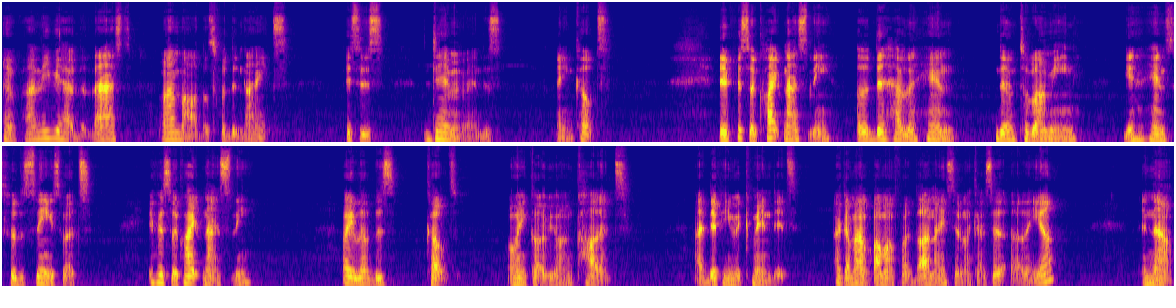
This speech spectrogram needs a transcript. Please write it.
And finally, we have the last one models for the night. This is Damn man, this raincoat. It fits her quite nicely. I did have the hand, the to I mean, getting hands for the seams, but it fits her quite nicely. I love this coat, or raincoat if you want to call it. I definitely recommend it. I got my Walmart for $1.97 like I said earlier. And now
